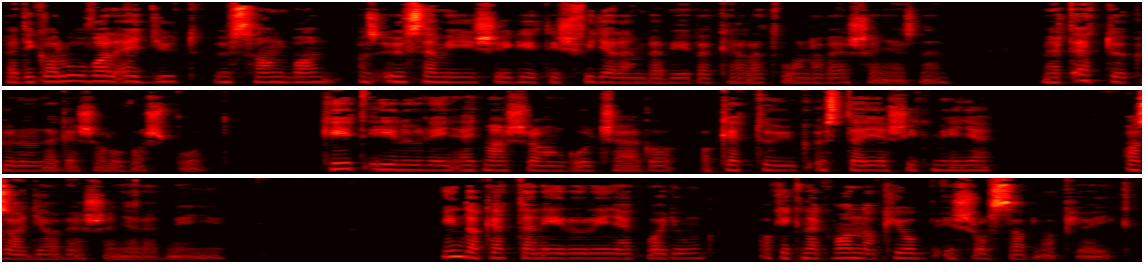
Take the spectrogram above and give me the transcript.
Pedig a lóval együtt, összhangban, az ő személyiségét is figyelembe véve kellett volna versenyeznem, mert ettől különleges a lovasport. Két élőlény egymásra hangoltsága, a kettőjük összteljesítménye, az adja a verseny eredményét. Mind a ketten élőlények vagyunk, akiknek vannak jobb és rosszabb napjaik.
